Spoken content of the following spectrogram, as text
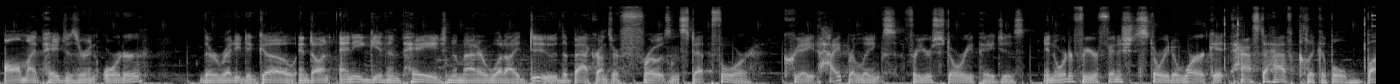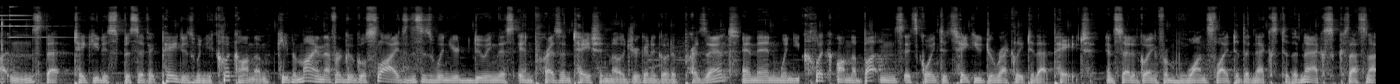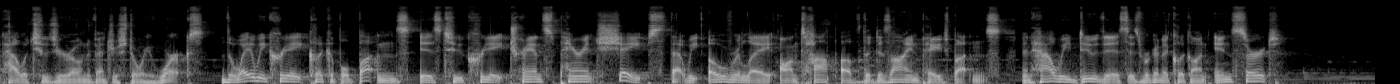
all my pages are in order. They're ready to go. And on any given page, no matter what I do, the backgrounds are frozen. Step four, create hyperlinks for your story pages. In order for your finished story to work, it has to have clickable buttons that take you to specific pages when you click on them. Keep in mind that for Google Slides, this is when you're doing this in presentation mode. You're going to go to present, and then when you click on the buttons, it's going to take you directly to that page instead of going from one slide to the next to the next, because that's not how a choose your own adventure story works. The way we create clickable buttons is to create transparent shapes that we overlay on top of the design page buttons. And how we do this is we're going to click on Insert,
